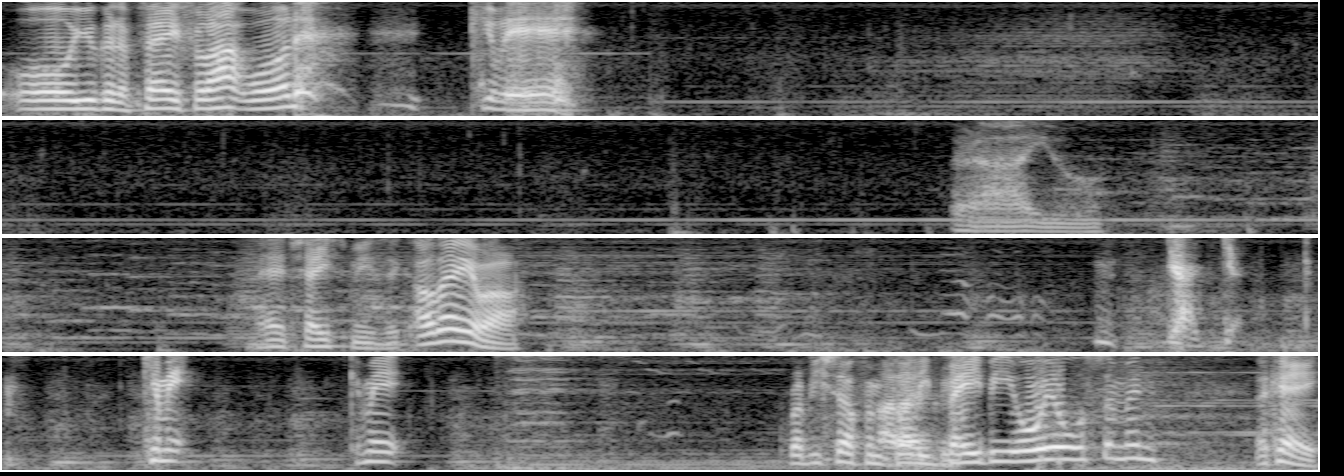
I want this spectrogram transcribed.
oh, you're gonna pay for that one. Come here. I hear chase music. Oh, there you are. Yeah, yeah. Come here. Come here. Rub yourself in I bloody like baby oil or something. Okay,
